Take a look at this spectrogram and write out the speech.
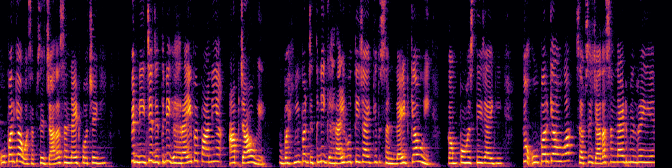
ऊपर क्या होगा? सबसे ज़्यादा सनलाइट पहुँचेगी। फिर नीचे जितनी गहराई पर पानी आप जाओगे तो वहीं पर जितनी गहराई होती जाएगी तो सनलाइट क्या हुई कम पहुँचती जाएगी। तो ऊपर क्या होगा? सबसे ज़्यादा सनलाइट मिल रही है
